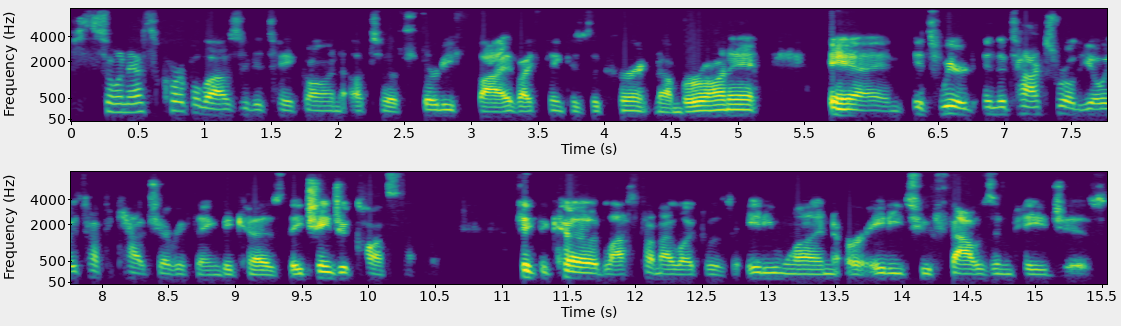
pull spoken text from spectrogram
So an S corp allows you to take on up to 35, I think, is the current number on it. And it's weird in the tax world. You always have to couch everything because they change it constantly. I think the code last time I looked was 81 or 82,000 pages.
